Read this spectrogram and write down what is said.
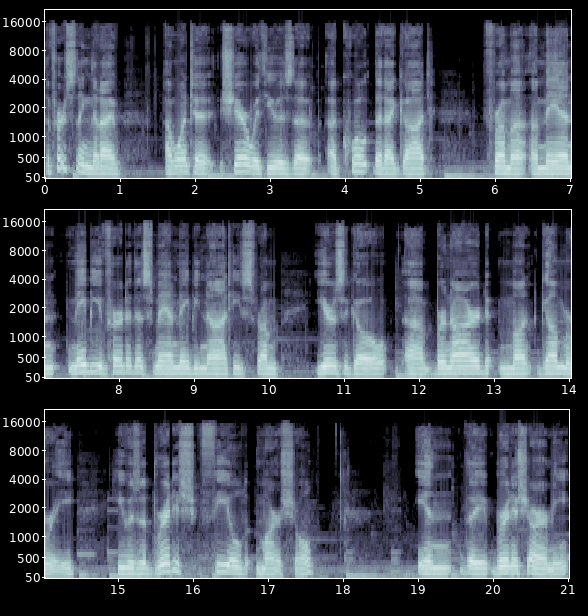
the first thing that i i want to share with you is a, a quote that i got from a, a man. Maybe you've heard of this man maybe not. He's from years ago uh, bernard montgomery. He was a british field marshal in the British Army,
